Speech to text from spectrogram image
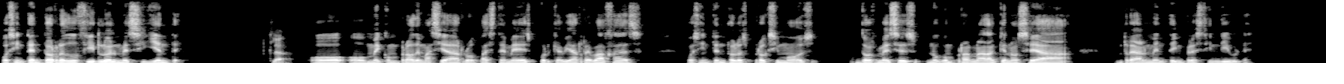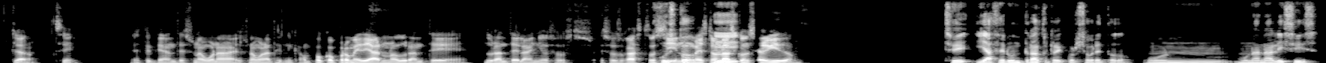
pues intento reducirlo el mes siguiente. Claro. O, me he comprado demasiada ropa este mes porque había rebajas, pues intento los próximos dos meses no comprar nada que no sea realmente imprescindible. Claro, sí. Efectivamente, es una buena, es una buena técnica. Un poco promediar, ¿no? Durante, durante el año esos, esos gastos. si en un mes no lo has conseguido. Sí, y hacer un track record sobre todo, un, análisis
